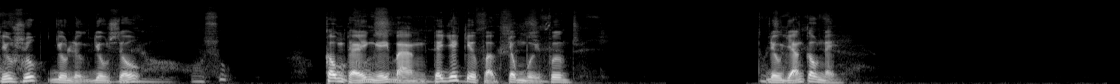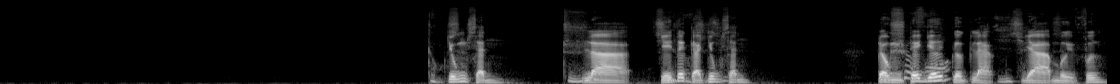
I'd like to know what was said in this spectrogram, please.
chiếu suốt vô lượng vô số. không thể nghĩ bàn thế giới chư phật trong mười phương. đều giảng câu này. Chúng sanh là chỉ tất cả chúng sanh. Trong thế giới cực lạc và mười phương.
